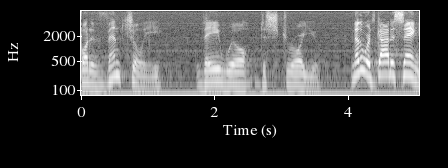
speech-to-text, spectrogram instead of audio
but eventually they will destroy you. In other words, God is saying,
